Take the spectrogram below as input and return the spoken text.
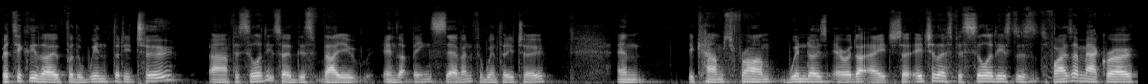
particularly though for the Win32 uh, facility. So this value ends up being seven for Win32, and it comes from Windows error.h. So each of those facilities is defined as a macro.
